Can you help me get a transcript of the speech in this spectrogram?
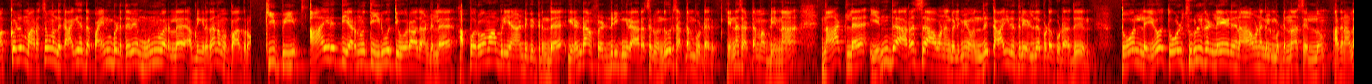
மக்களும் அரசும் அந்த காகிதத்தை பயன்படுத்தவே முன் வரல அப்படிங்கிறத நம்ம பார்க்குறோம். கிபி ஆயிரத்தி இரநூத்தி இருபத்தி ஓராவது ஆண்டில் அப்போ ரோமாபுரிய ஆண்டுகிட்டு இருந்த இரண்டாம் ஃப்ரெட்ரிக்ங்கிற அரசர் வந்து ஒரு சட்டம் போட்டார். என்ன சட்டம் அப்படின்னா நாட்டில் எந்த அரசு ஆவணங்களுமே வந்து காகிதத்தில் எழுதப்படக்கூடாது. தோல்லையோ தோல் சுருள்கள்லேயோ எழுதின ஆவணங்கள் மட்டும்தான் செல்லும். அதனால்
